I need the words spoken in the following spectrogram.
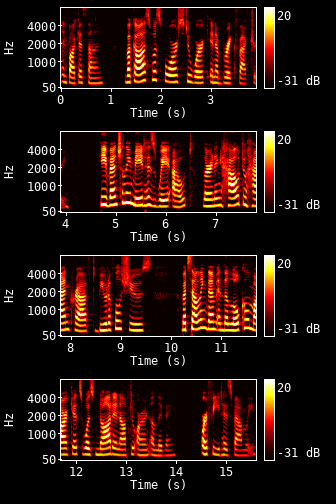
in Pakistan, Vakas was forced to work in a brick factory. He eventually made his way out, learning how to handcraft beautiful shoes, but selling them in the local markets was not enough to earn a living or feed his family.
